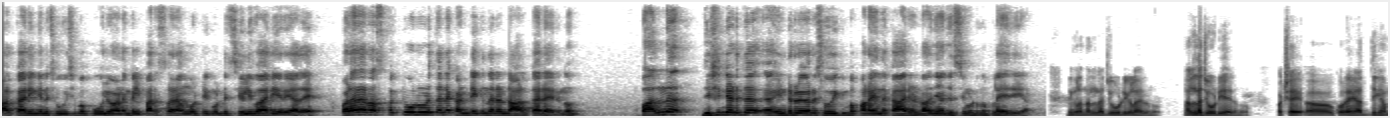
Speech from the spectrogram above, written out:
ആൾക്കാരും ഇങ്ങനെ ചോദിച്ചപ്പോൾ പോലും ആണെങ്കിൽ പരസ്പരം അങ്ങോട്ടും ഇങ്ങോട്ടും ചെളിവാരി എറിയാതെ വളരെ റെസ്പെക്റ്റോടുകൂടി തന്നെ കണ്ടിരിക്കുന്ന രണ്ട് ആൾക്കാരായിരുന്നു. അപ്പൊ അന്ന് ജിഷിന്റെ അടുത്ത് ഇന്റർവ്യൂവർ ചോദിക്കുമ്പോൾ പറയുന്ന കാര്യമുണ്ട്. അത് ഞാൻ ജസ്റ്റ് ഇങ്ങോട്ടൊന്ന് പ്ലേ ചെയ്യാം. നിങ്ങൾ നല്ല ജോഡികളായിരുന്നു. നല്ല ജോഡിയായിരുന്നു. പക്ഷേ കുറെ അധികം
